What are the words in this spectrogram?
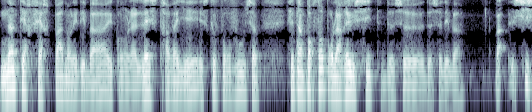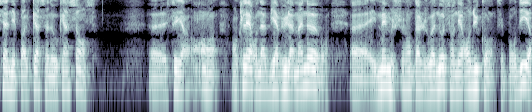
n'interfère pas dans les débats et qu'on la laisse travailler? Est-ce que pour vous, c'est important pour la réussite de ce, débat? Bah, Si ça n'est pas le cas, ça n'a aucun sens. Euh, en, en, clair, on a bien vu la manœuvre, euh, et même Chantal Joanneau s'en est rendu compte. C'est pour dire,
